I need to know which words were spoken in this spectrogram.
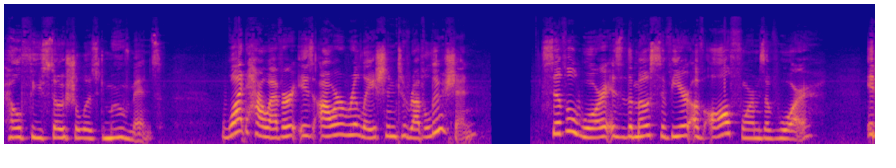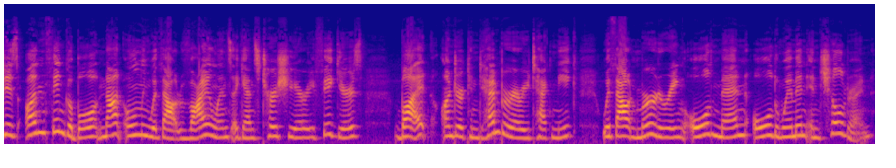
healthy socialist movement. What, however, is our relation to revolution? Civil war is the most severe of all forms of war. It is unthinkable not only without violence against tertiary figures, but, under contemporary technique, without murdering old men, old women, and children.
